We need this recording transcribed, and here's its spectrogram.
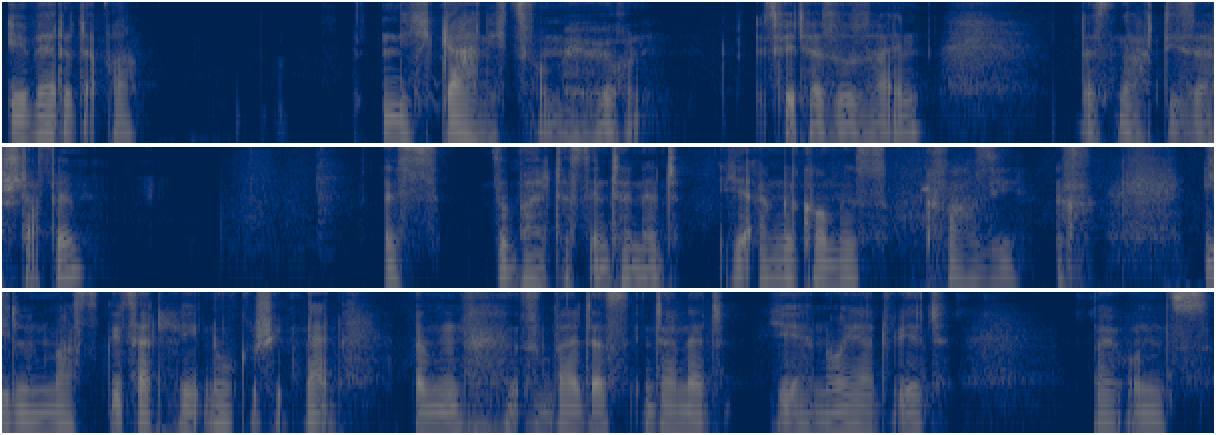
Ihr werdet aber nicht gar nichts von mir hören es wird ja so sein, dass nach dieser Staffel es, sobald das Internet hier angekommen ist, quasi Elon Musk die Satelliten hochgeschickt, nein, ähm, sobald das Internet hier erneuert wird bei uns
